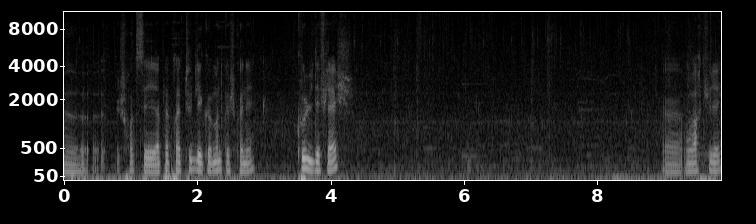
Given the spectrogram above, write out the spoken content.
Euh, je crois que c'est à peu près toutes les commandes que je connais. Cool des flèches. Euh, on va reculer.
